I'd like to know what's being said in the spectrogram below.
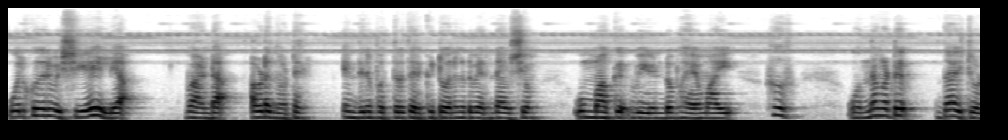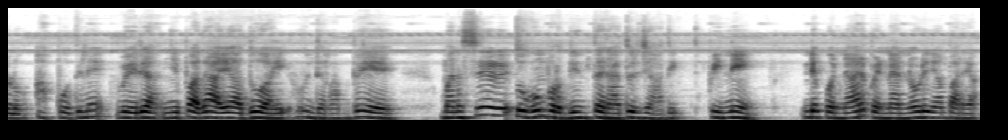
ഓൽക്കൊരു വിഷയേ ഇല്ല. വേണ്ട അവിടെ നോട്ടെ എന്തിനിപ്പോൾ ഇത്ര തിരക്കിട്ട് ഓൻ ഇങ്ങോട്ട് വരേണ്ട ആവശ്യം? ഉമ്മാക്ക് വീണ്ടും ഭയമായി. ഒന്നങ്ങോട്ട് ഇതായിട്ടുള്ളൂ. അപ്പോത്തിന് വരിക ഇനിയിപ്പോൾ അതായ അതും ആയി. എന്റെ റബ്ബേ. മനസ്സിനൊരു സുഖവും പുറത്തിയും തരാത്തൊരു ജാതി. പിന്നെ എന്റെ പൊന്നാര പെണ്ണ എന്നോട് ഞാൻ പറയാം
